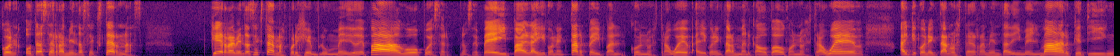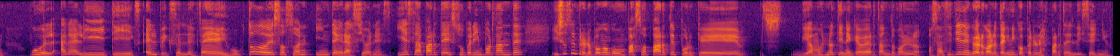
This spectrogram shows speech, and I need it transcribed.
con otras herramientas externas. ¿Qué herramientas externas? Por ejemplo, un medio de pago, puede ser, no sé, PayPal, hay que conectar PayPal con nuestra web, hay que conectar Mercado Pago con nuestra web, hay que conectar nuestra herramienta de email marketing, Google Analytics, el pixel de Facebook, todo eso son integraciones. Y esa parte es súper importante y yo siempre lo pongo como un paso aparte porque, digamos, no tiene que ver tanto con lo... O sea, sí tiene que ver con lo técnico, pero no es parte del diseño.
